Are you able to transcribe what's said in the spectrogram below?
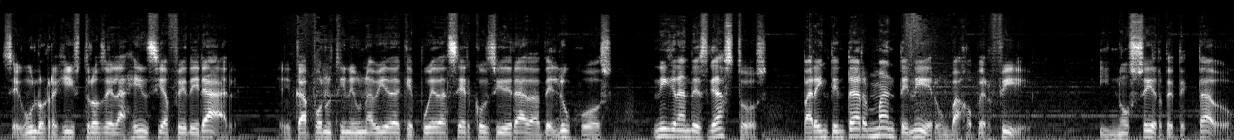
según los registros de la agencia federal, el capo no tiene una vida que pueda ser considerada de lujos ni grandes gastos para intentar mantener un bajo perfil y no ser detectado.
